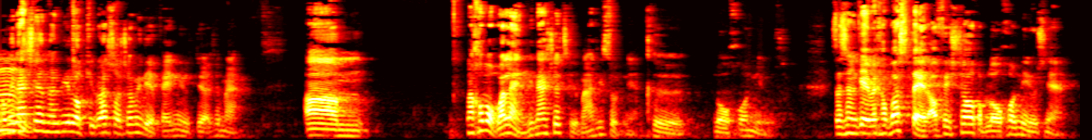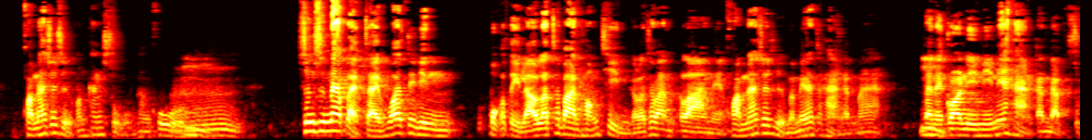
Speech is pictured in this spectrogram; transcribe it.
ก็ไม่น่าเชื่อนั้นที่เราคิดว่าโซเชียลมีเดียเฟซนิวส์เยอะใช่ไหมอืมแล้วเขาบอกว่าแหล่งที่น่าเชื่อถือมากที่สุดเนี่ยคือ local news จะสังเกตไหมครับว่า state official กับ local news เนี่ยความน่าเชื่อถือค่อนข้างสูงทั้งคู่อืมซึ่งซึ่งน่าแปลกใจเพราะว่าจริงๆปกติแล้วรัฐบาลท้องถิ่นกับรัฐบาลกลางเนี่ยความน่าเชื่อถือมันไม่น่าจะห่างกันมาก แต่ในกรณีนี้เนี่ยห่างกันแบบสุ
